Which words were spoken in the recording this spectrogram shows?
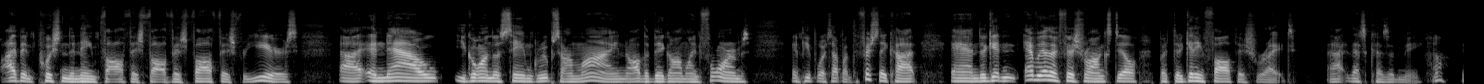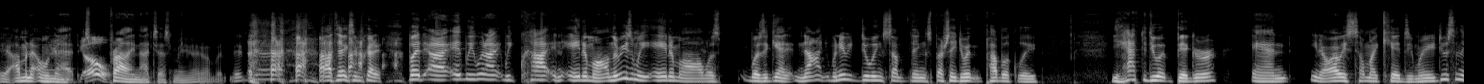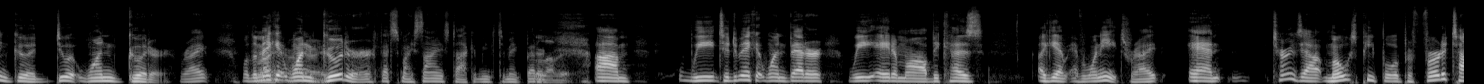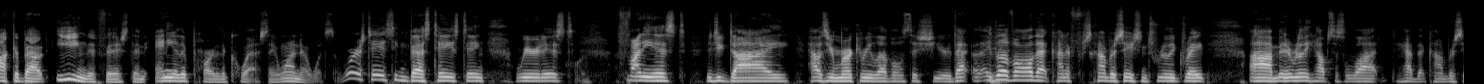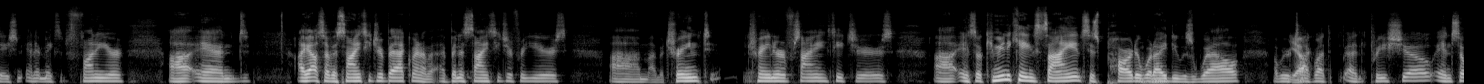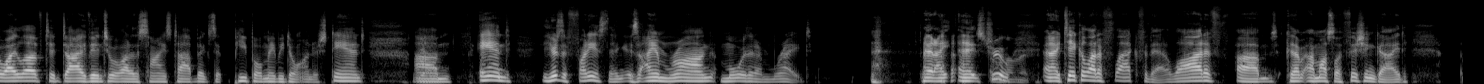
I've been pushing the name fall fish, fall fish, fall fish for years, uh, and now you go on those same groups online, all the big online forums, and people are talking about the fish they caught, and they're getting every other fish wrong still, but they're getting fall fish right. Uh, that's because of me. Huh. Yeah, I'm going to own There that. Go. probably not just me, I know, but it, uh, I'll take some credit. But uh, it, we went on, we caught and ate them all, and the reason we ate them all was was again not when you're doing something, especially doing it publicly, you have to do it bigger. And you know, I always tell my kids, when you do something good, do it one gooder, right? Well, to make it right, one right. gooder, that's my science talk. It means to make better Love it. um, we to make it one better, we ate them all because, again, everyone eats, right? And turns out most people would prefer to talk about eating the fish than any other part of the quest. They want to know what's the worst tasting, best tasting, weirdest, funniest. Did you die? How's your mercury levels this year? That I love all that kind of conversation. It's really great, um, and it really helps us a lot to have that conversation, and it makes it funnier. Uh, and I also have a science teacher background. I've- I've been a science teacher for years. Um, I'm a trained trainer of science teachers, uh, and so communicating science is part of what I do as well. Uh, we were Yeah. talking about the, uh, pre-show, and so I love to dive into a lot of the science topics that people maybe don't understand. Yeah. Um, and here's the funniest thing: is I am wrong more than I'm right. And I and it's true, love it. and I take a lot of flack for that. A lot of um, cause I'm also a fishing guide.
